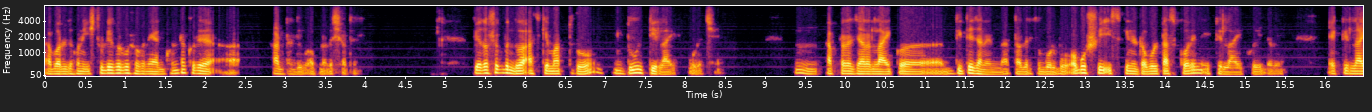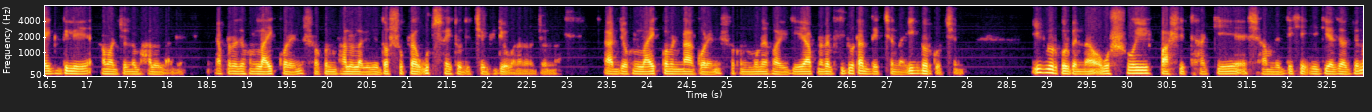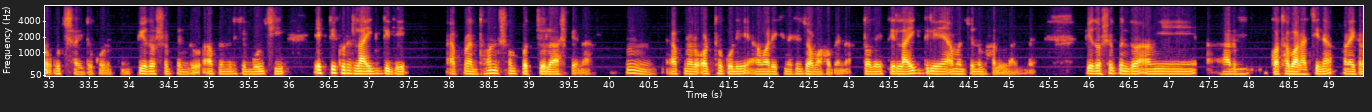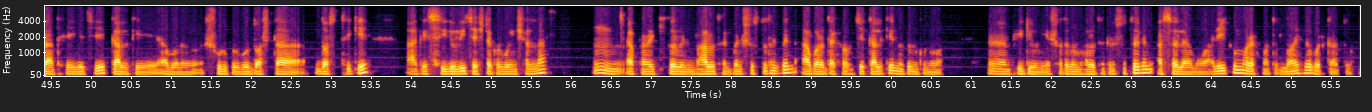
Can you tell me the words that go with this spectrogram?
আবার যখন স্টুডিও করব সেখানে এক ঘণ্টা করে আড্ডা দেবো আপনাদের সাথে। প্রিয় দর্শক বন্ধু, আজকে মাত্র দুইটি লাইক পড়েছে। আপনারা যারা লাইক দিতে জানেন না, তাদেরকে বলব অবশ্যই স্ক্রিনে ডবল টাচ করেন, একটি লাইক হয়ে যাবে। একটি লাইক দিলে আমার জন্য ভালো লাগে। আপনারা যখন লাইক করেন তখন ভালো লাগে যে দর্শকরা উৎসাহিত দিচ্ছে ভিডিও বানানোর জন্য। আর যখন লাইক কমেন্ট না করেন, তখন মনে হয় যে আপনারা ভিডিওটা দেখছেন না ইগনোর করছেন। ইগনোর করবেন না, অবশ্যই পাশে থাকে সামনের দিকে এগিয়ে যাওয়ার জন্য উৎসাহিত করবেন। প্রিয় দর্শক বিন্দু আপনাদেরকে বলছি, একটি করে লাইক দিলে আপনার ধন সম্পদ চলে আসবে না। হুম, আপনার অর্থ করি আমার এখানে এসে জমা হবে না। তবে একটি লাইক দিলে আমার জন্য ভালো লাগবে। প্রিয় দর্শক বিন্দু আমি আর কথা বাড়াচ্ছি না। অনেক রাত হয়ে গেছে। কালকে আবার শুরু করব দশটা, দশ থেকে। আগে সিরিয়ালি চেষ্টা করব ইনশাল্লাহ। হম, আপনারা কি করবেন? ভালো থাকবেন, সুস্থ থাকবেন। আবার দেখা হচ্ছে কালকে নতুন কোনো ভিডিও নিয়ে। সতর্ক ভালো থাকেন, সুস্থ থাকেন। আসসালামু আলাইকুম রহমতুল্লাহ বরকাতুহ।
